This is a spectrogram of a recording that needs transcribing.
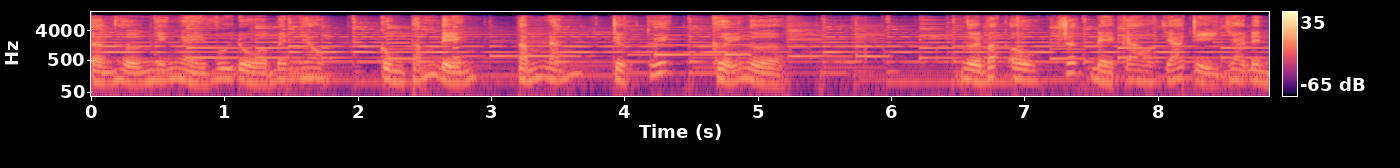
tận hưởng những ngày vui đùa bên nhau, cùng tắm biển, tắm nắng, trượt tuyết, cưỡi ngựa. Người Bắc Âu rất đề cao giá trị gia đình.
